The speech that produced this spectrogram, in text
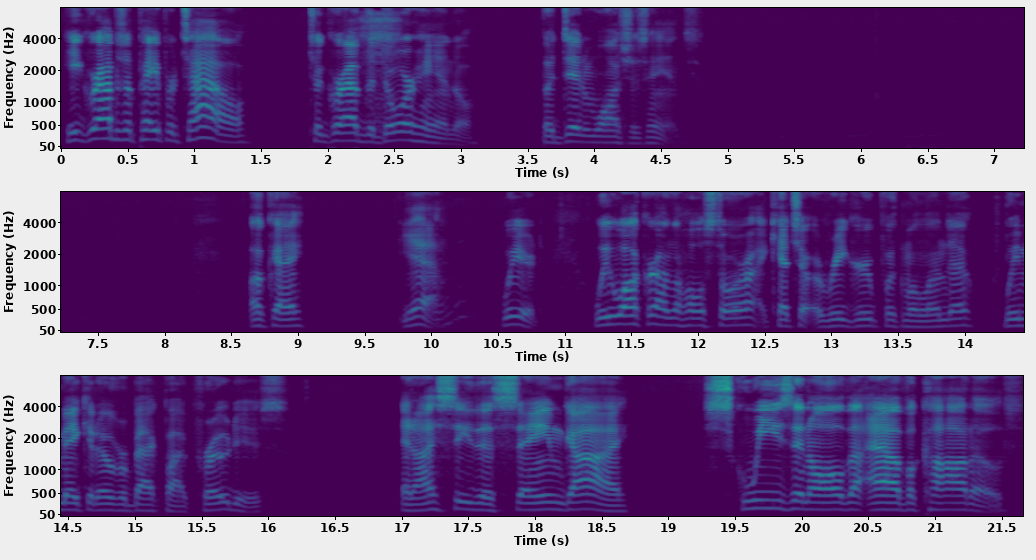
He grabs a paper towel to grab the door handle, but didn't wash his hands. Okay. Yeah. Weird. We walk around the whole store. I catch up a regroup with Melinda. We make it over back by produce. And I see this same guy squeezing all the avocados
